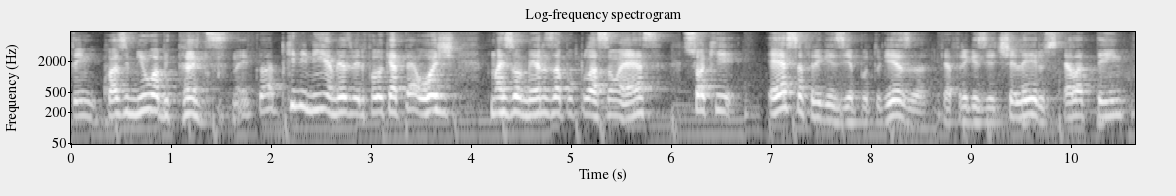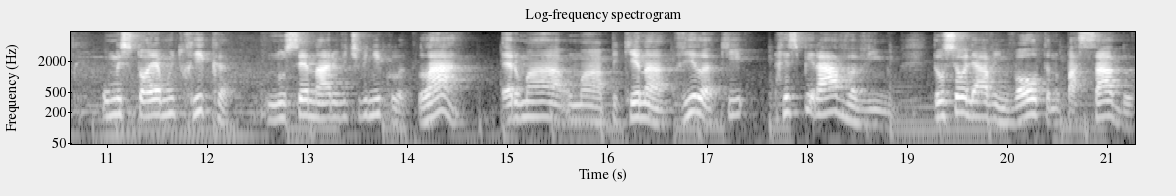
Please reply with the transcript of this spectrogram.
tem quase mil habitantes, né? então é pequenininha mesmo. Ele falou que até hoje mais ou menos a população é essa. Só que essa freguesia portuguesa, que é a freguesia de Cheleiros, ela tem uma história muito rica no cenário vitivinícola. Lá era uma, uma pequena vila que respirava vinho. Então, se olhava em volta no passado,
